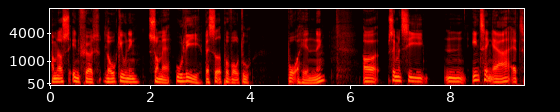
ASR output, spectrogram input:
har man også indført lovgivning, som er ulige, baseret på, hvor du bor henne. Ikke? Og så kan man sige, mm, en ting er, at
